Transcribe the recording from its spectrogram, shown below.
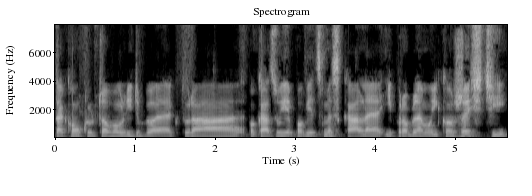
taką kluczową liczbę, która pokazuje powiedzmy skalę i problemu i korzyści,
